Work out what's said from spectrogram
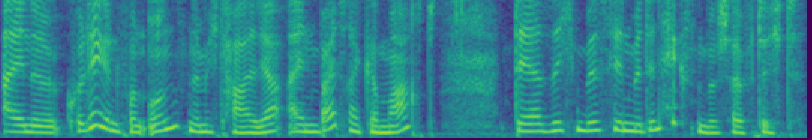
eine Kollegin von uns, nämlich Talia, einen Beitrag gemacht, der sich ein bisschen mit den Hexen beschäftigt.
